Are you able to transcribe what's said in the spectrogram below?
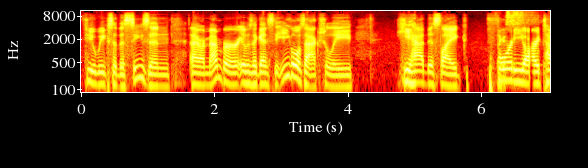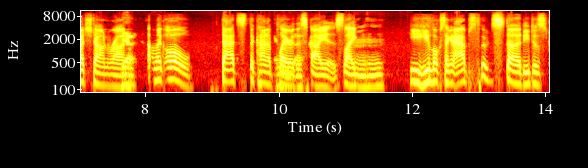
few weeks of the season. And I remember it was against the Eagles actually. He had this like Like forty s- yard touchdown run. Yeah. I'm like, oh, that's the kind of player this guy is. Like Mhm. He he looks like an absolute stud. He just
